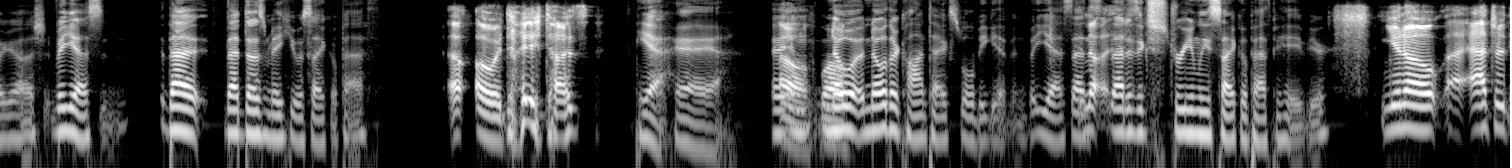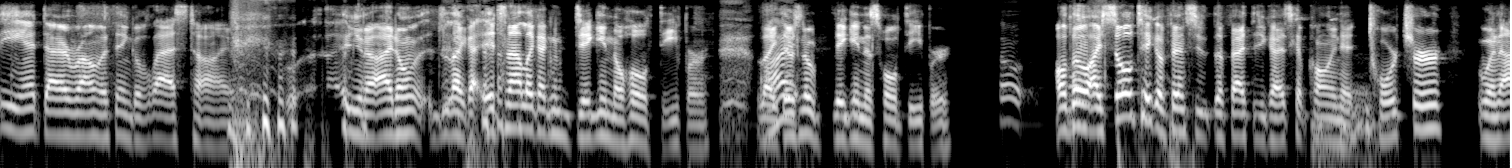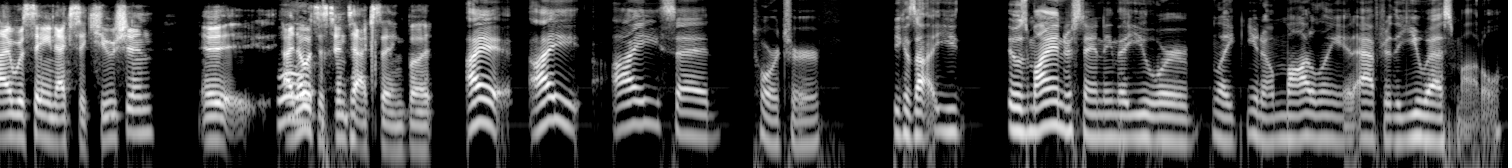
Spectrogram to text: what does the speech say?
my gosh. But yes, that that does make you a psychopath. Uh, oh, it, it does. Yeah, yeah, yeah. And, Oh, well- no no other context will be given. But yes, that's No, that is extremely psychopath behavior. You know, after the ant diorama thing of last time, you know, I don't like. It's not like I'm digging the hole deeper. Like, I- there's no digging this hole deeper. Although I still take offense to the fact that you guys kept calling it torture when I was saying execution. Eh, I know it's a syntax thing, but I I I said torture because I you it was my understanding that you were like, you know, modeling it after the US model.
